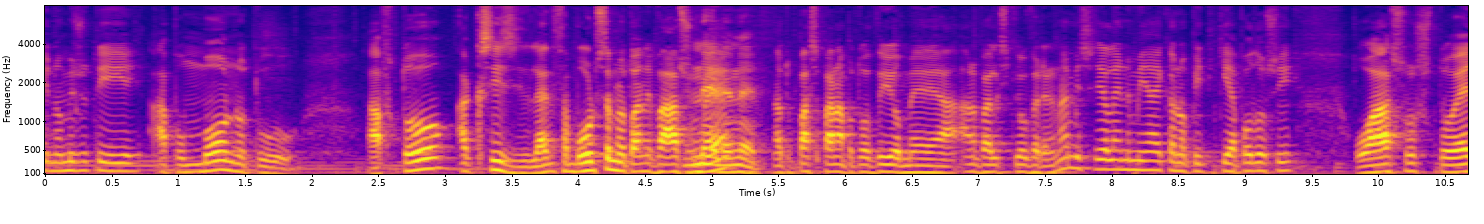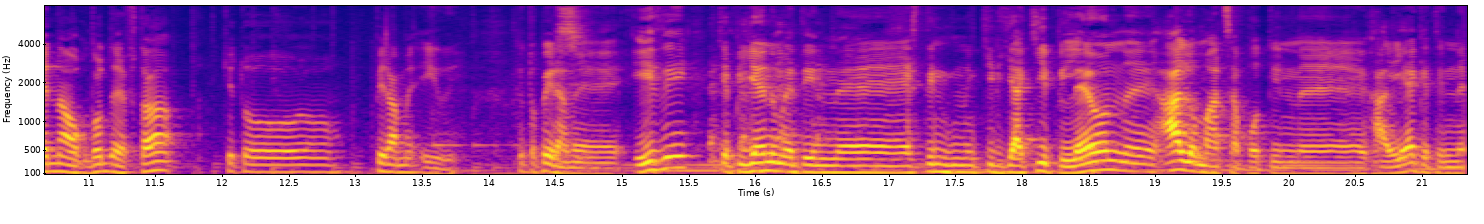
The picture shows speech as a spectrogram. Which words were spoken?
και νομίζω ότι από μόνο του αυτό αξίζει. Δηλαδή θα μπορούσαμε να το ανεβάσουμε, Ναι, ναι, ναι. να το πας πάνω από το 2 με αν βάλεις και over 1,5, αλλά είναι μια ικανοποιητική απόδοση. Ο Άσος στο 1,87 και το πήραμε ήδη. Και το πήραμε ήδη και πηγαίνουμε την, ε, στην Κυριακή πλέον. Ε, άλλο μάτς από την ε, Γαλλία και την ε,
